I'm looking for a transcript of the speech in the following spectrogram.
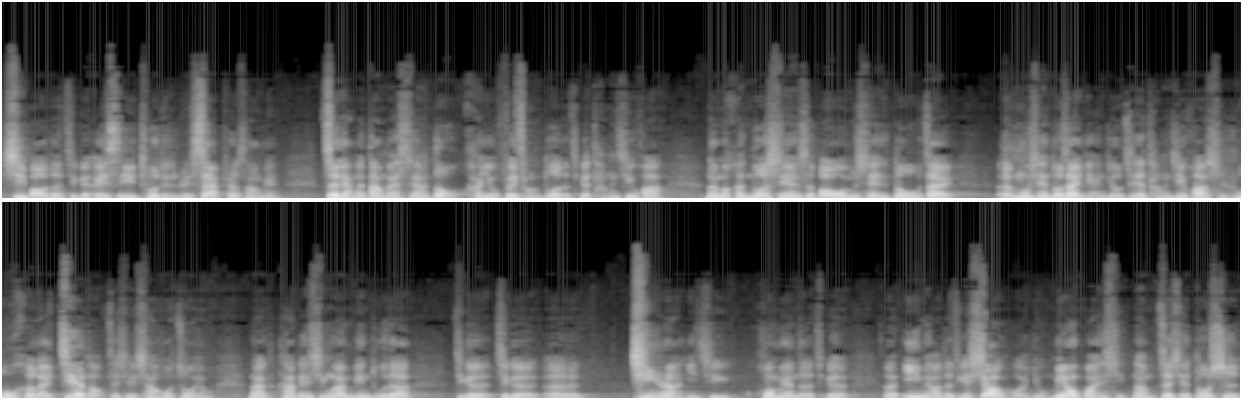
细胞的这个 ACE2 的 receptor 上面，这两个蛋白实际上都含有非常多的这个糖基化。那么很多实验室，包括我们实验室都在呃目前都在研究这些糖基化是如何来介导这些相互作用。那它跟新冠病毒的这个这个呃侵染以及后面的这个呃疫苗的这个效果有没有关系？那么这些都是。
